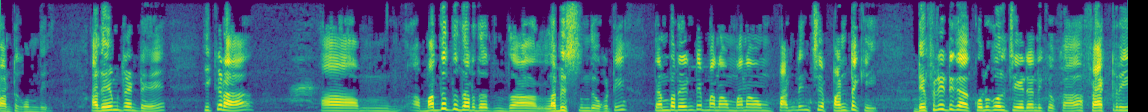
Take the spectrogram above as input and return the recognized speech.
పంటకు ఉంది. అదేమిటంటే ఇక్కడ మద్దతు ధర లభిస్తుంది ఒకటి. నెంబర్ ఏంటి? మనం మనం పండించే పంటకి డెఫినెట్గా కొనుగోలు చేయడానికి ఒక ఫ్యాక్టరీ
